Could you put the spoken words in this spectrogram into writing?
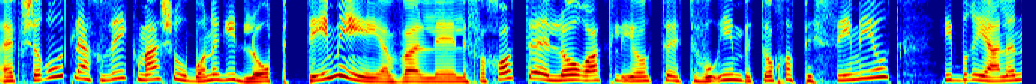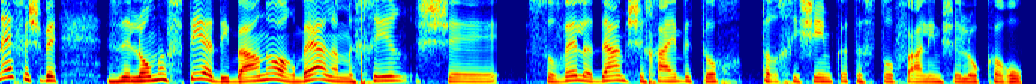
האפשרות להחזיק משהו, בוא נגיד, לא אופטימי, אבל uh, לפחות uh, לא רק להיות טבועים בתוך הפסימיות, היא בריאה לנפש. וזה לא מפתיע, דיברנו הרבה על המחיר שסובל אדם שחי בתוך תרחישים קטסטרופליים שלא קרו.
